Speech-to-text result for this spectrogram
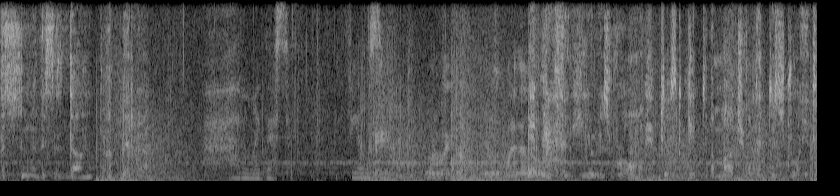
The sooner this is done, the better. I don't like this. It feels Okay. Where do I wrong. go? What was the point of that little... Everything here is wrong. Just get to the module and destroy it.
